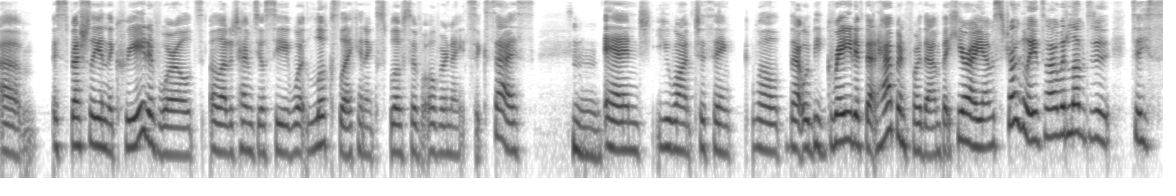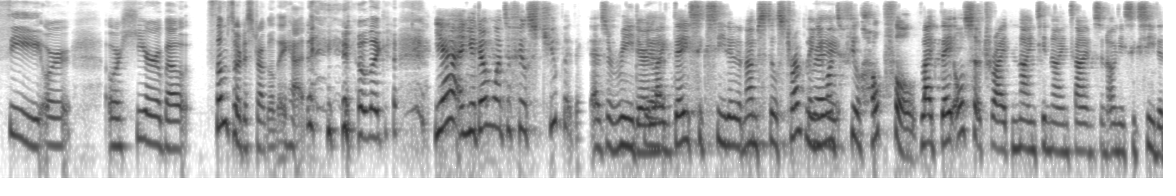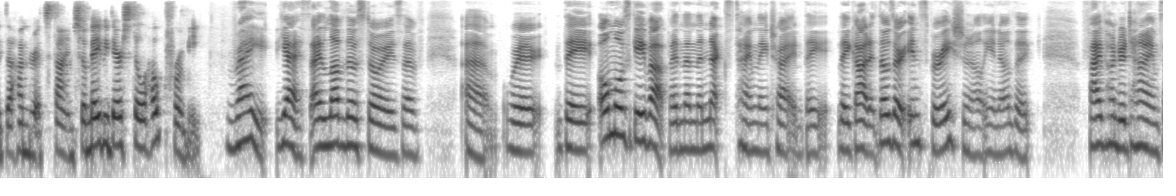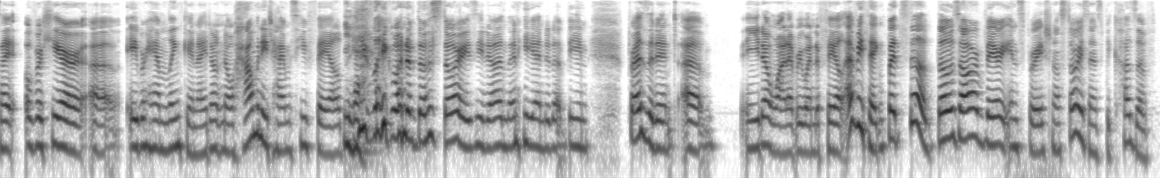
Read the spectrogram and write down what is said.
um, especially in the creative world a lot of times you'll see what looks like an explosive overnight success hmm. and you want to think well that would be great if that happened for them but here i am struggling so i would love to to see or or hear about some sort of struggle they had you know like yeah and you don't want to feel stupid as a reader yeah. like they succeeded and i'm still struggling. Right. you want to feel hopeful like they also tried 99 times and only succeeded the 100th time. So maybe there's still hope for me. Right. Yes. I love those stories of um, where they almost gave up and then the next time they tried they they got it. Those are inspirational you know the 500 times. I over here, uh, Abraham Lincoln, I don't know how many times he failed. Yeah. He's like one of those stories, you know, and then he ended up being president. Um, and you don't want everyone to fail everything, but still, those are very inspirational stories. And it's because of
